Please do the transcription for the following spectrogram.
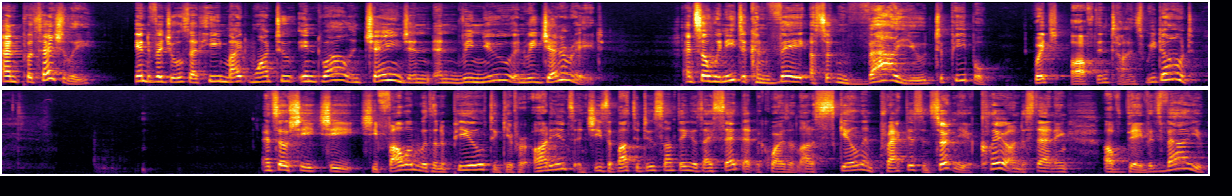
and potentially individuals that He might want to indwell and change and, and renew and regenerate. And so we need to convey a certain value to people, which oftentimes we don't. And so she she she followed with an appeal to give her audience, and she's about to do something, as I said, that requires a lot of skill and practice, and certainly a clear understanding of David's value.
